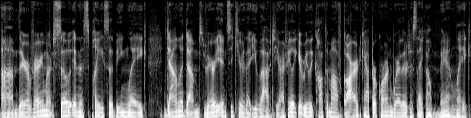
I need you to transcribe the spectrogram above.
Um, they're very much so in this place of being like down the dumps, very insecure that you left here. I feel like it really caught them off guard, Capricorn, where they're just like, oh man, like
